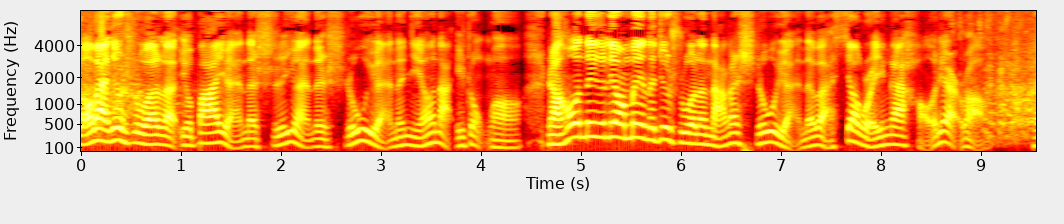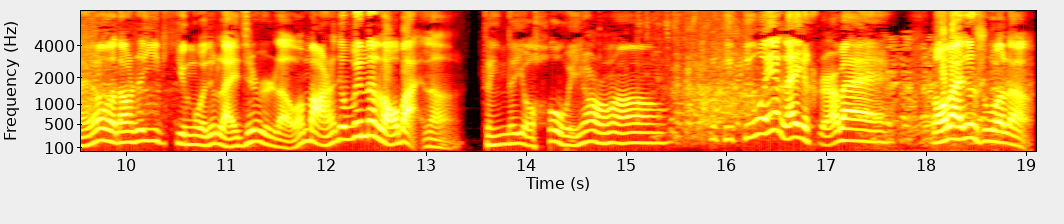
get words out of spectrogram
老板就说了，有八元的、十元的、十五元的，你要哪一种啊？然后那个靓妹呢就说了，拿个十五元的吧，效果应该好点吧。哎呀，我当时一听我就来劲儿了，我马上就问那老板了。真的有后悔药吗？给给我也来一盒呗。老白就说了，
